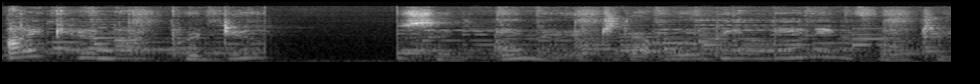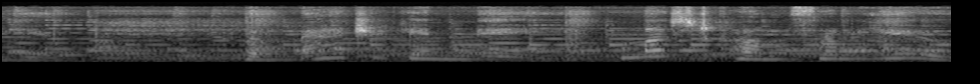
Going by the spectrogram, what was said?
I cannot produce an image that will be meaningful to you. The magic in me must come from you.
